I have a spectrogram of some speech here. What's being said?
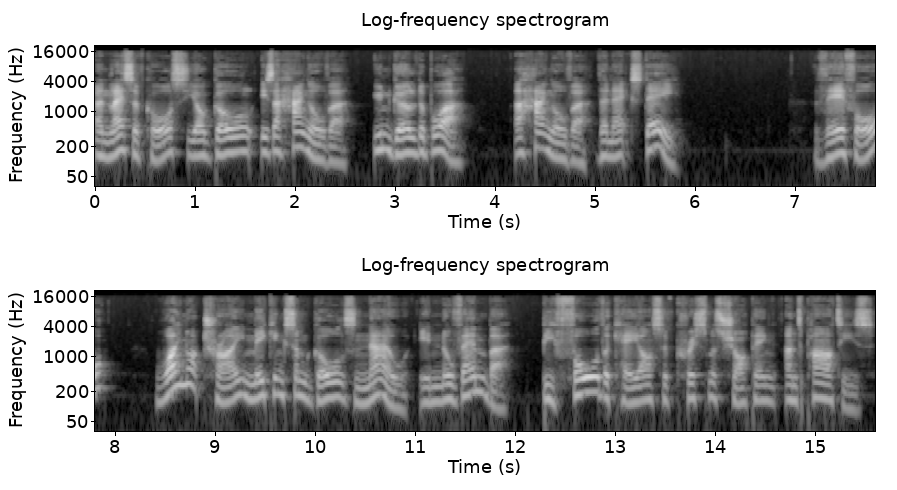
Unless, of course, your goal is a hangover, une gueule de bois, a hangover the next day. Therefore, why not try making some goals now in November, before the chaos of Christmas shopping and parties?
